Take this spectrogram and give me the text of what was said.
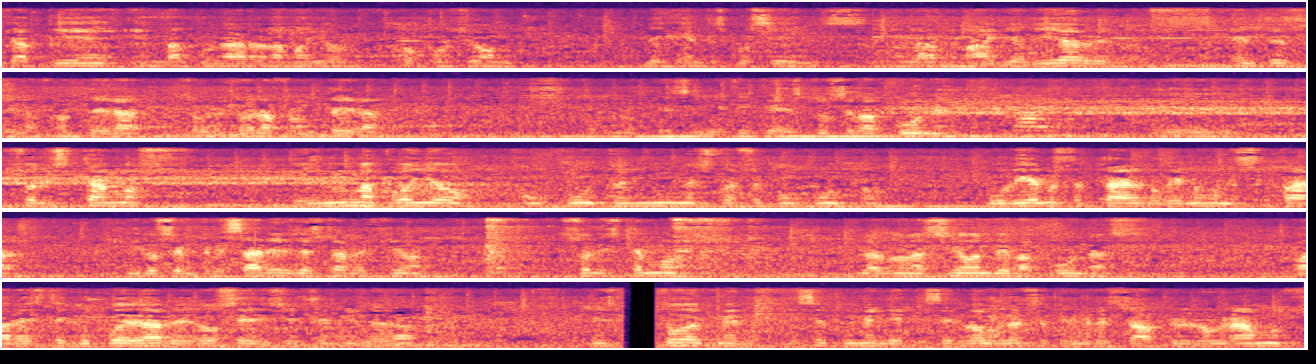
hincapié en vacunar a la mayor proporción de gentes posibles. La mayoría de las gentes de la frontera, sobre todo la frontera, lo que significa que esto se vacune, eh, solicitamos en un apoyo conjunto, en un esfuerzo conjunto, gobierno estatal, gobierno municipal y los empresarios de esta región, solicitemos la donación de vacunas para este grupo de edad de 12 a 18 años de edad es el primer día que se logra, es el primer estado que lo logramos.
